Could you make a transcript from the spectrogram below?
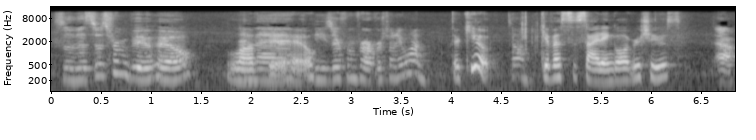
So this was from Boohoo. Love and then Boohoo. These are from Forever 21. They're cute. So, Give us the side angle of your shoes. oh.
